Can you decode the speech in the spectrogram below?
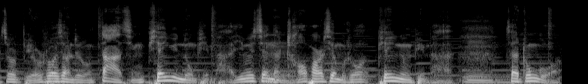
就是比如说像这种大型偏运动品牌，因为现在潮牌先不说，偏运动品牌，嗯，在中国，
